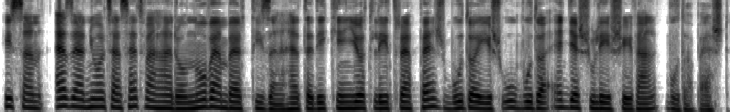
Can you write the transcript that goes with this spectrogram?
hiszen 1873. november 17-én jött létre Pest, Buda és Óbuda egyesülésével Budapest.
